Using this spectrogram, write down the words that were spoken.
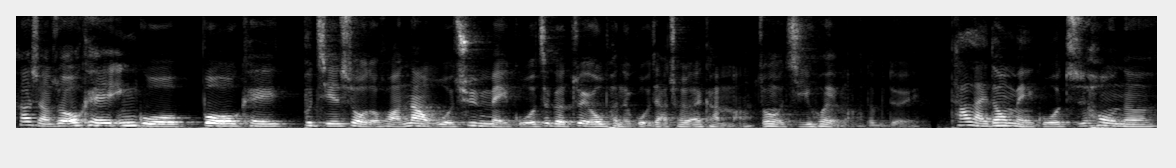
他想说，OK，英国不 OK，不接受的话，那我去美国这个最 open 的国家出来看嘛，总有机会嘛，对不对？他来到美国之后呢，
